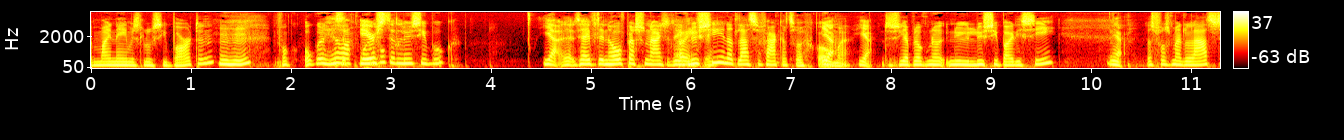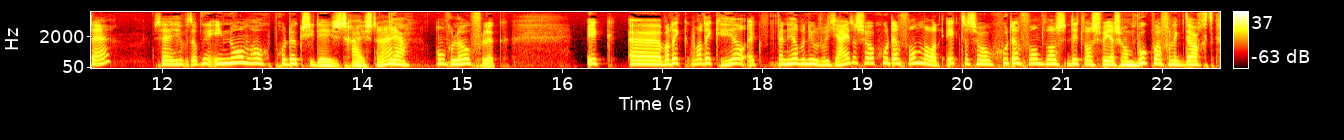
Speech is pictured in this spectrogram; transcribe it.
My Name is Lucy Barton. Mhm. Vond ik ook een heel Is erg mooi eerste Lucy-boek? Ja, ze heeft een hoofdpersonage, dat heet Oh, Lucy. En dat laat ze vaker terugkomen. Ja. dus je hebt ook nu, nu Lucy by the Sea. Ja. Dat is volgens mij de laatste, hè? Zij heeft ook een enorm hoge productie, deze schrijfster. Hè? Ja. Ongelooflijk. Ik, eh, wat ik, wat ik, heel, ik ben heel benieuwd wat jij er zo goed aan vond. Maar wat ik er zo goed aan vond, was... Dit was weer zo'n boek waarvan ik dacht...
